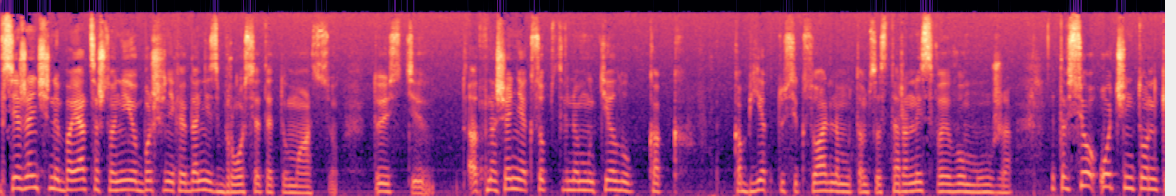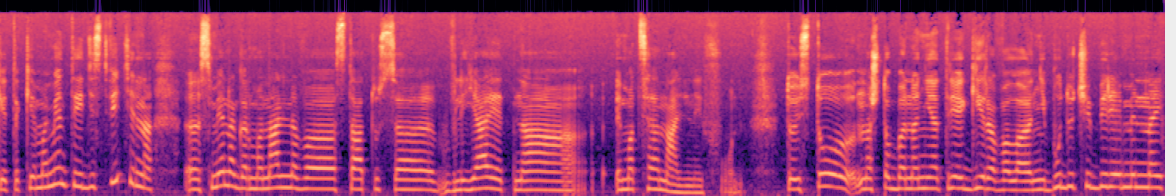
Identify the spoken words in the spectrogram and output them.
Все женщины боятся, что они ее больше никогда не сбросят, эту массу. То есть э, отношение к собственному телу как к объекту сексуальному там со стороны своего мужа. Это все очень тонкие такие моменты. И действительно, э, смена гормонального статуса влияет на эмоциональный фон. То есть то, на что бы она не отреагировала, не будучи беременной,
